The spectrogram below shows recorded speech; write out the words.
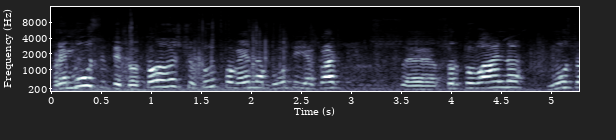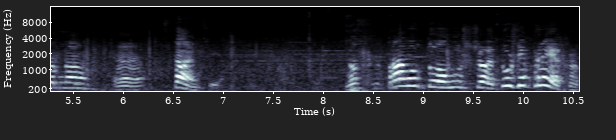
примусити до того, що тут повинна бути якась е, сортувальна мусорна е, станція. Но справа в тому, що дуже прикро,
